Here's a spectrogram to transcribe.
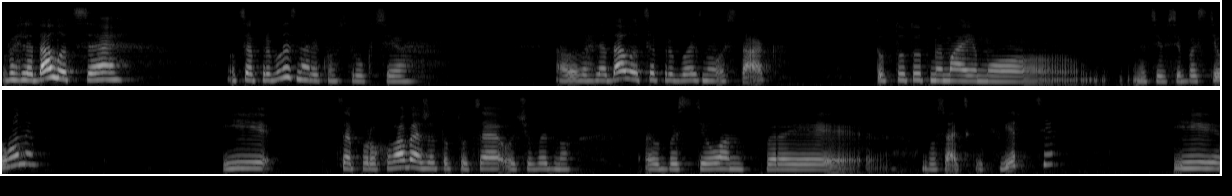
Виглядало це. Оце приблизна реконструкція. Але виглядало це приблизно ось так. Тобто тут ми маємо ці всі бастіони. І це порохова вежа, тобто це, очевидно, е, бастіон при Босацькій хвіртці. І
